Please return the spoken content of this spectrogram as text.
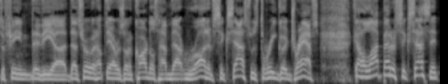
the, the, the uh, that's really what helped the Arizona Cardinals have that run of success was three good drafts. Got a lot better success at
